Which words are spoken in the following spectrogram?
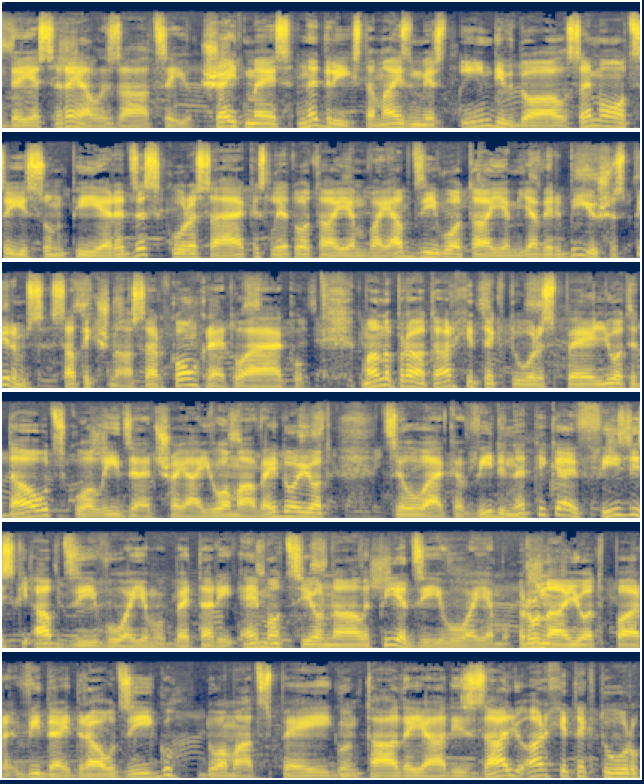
idejas realizāciju. Šeit mēs nedrīkstam aizmirst individuālas emocijas un pieredzes, kuras ēkas lietotājiem vai apdzīvotājiem jau ir bijušas pirms satikšanās ar konkrēto ēku. Manuprāt, arhitektūra spēj ļoti daudz ko līdzēt šajā jomā, veidojot cilvēka vidi ne tikai tikai fiziski apdzīvojamu, bet arī emocionāli piedzīvojamu. Runājot par videi draudzīgu, domāt spējīgu un tādējādi zaļu arhitektūru,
